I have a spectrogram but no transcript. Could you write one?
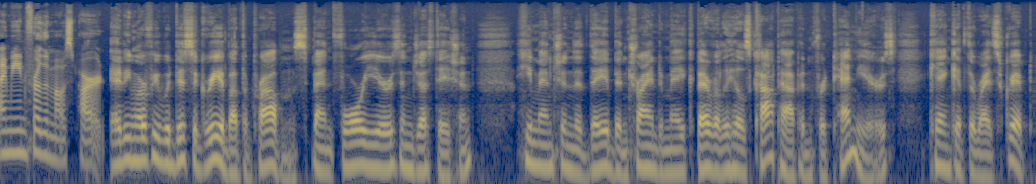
i mean for the most part Eddie Murphy would disagree about the problems. Spent four years in gestation. He mentioned that they had been trying to make Beverly Hills Cop happen for 10 years, can't get the right script.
